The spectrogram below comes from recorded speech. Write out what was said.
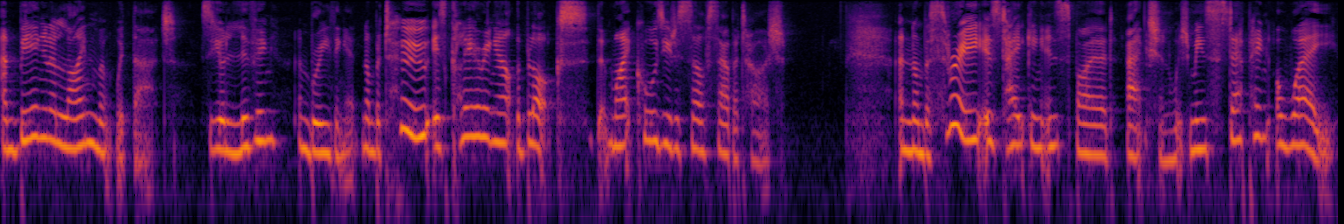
and being in alignment with that. So you're living and breathing it. Number two is clearing out the blocks that might cause you to self sabotage. And number three is taking inspired action, which means stepping away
